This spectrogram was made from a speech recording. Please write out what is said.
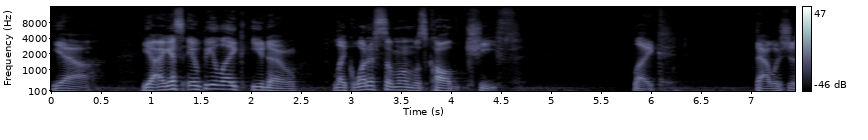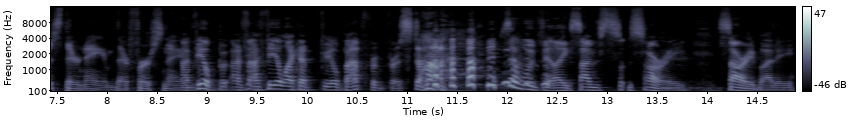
Yeah, yeah. I guess it would be like you know, like what if someone was called Chief? Like that was just their name, their first name. I feel, I feel like I feel bad for him for a start. Someone would feel like I'm so, sorry, sorry, buddy,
